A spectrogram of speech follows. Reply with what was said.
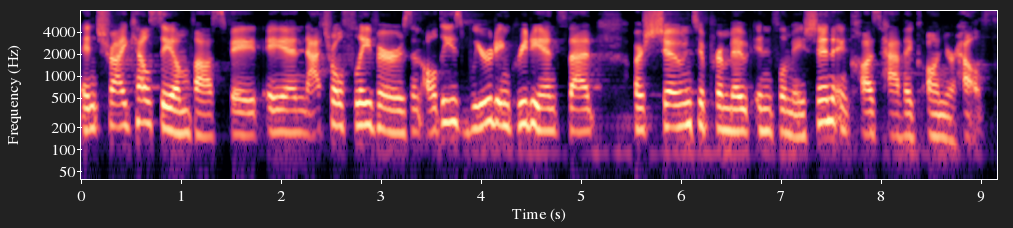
and tricalcium phosphate and natural flavors and all these weird ingredients that are shown to promote inflammation and cause havoc on your health.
